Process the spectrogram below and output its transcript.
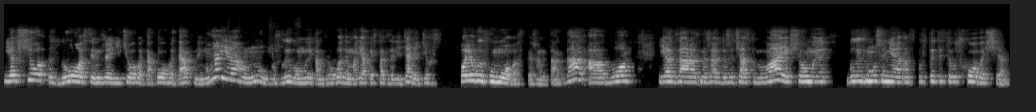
якщо зовсім вже нічого такого так немає, ну, можливо, ми там проводимо якось так заняття в якихось польових умовах, скажімо так, да? або, як зараз, на жаль, дуже часто буває, якщо ми були змушені спуститися у сховище,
